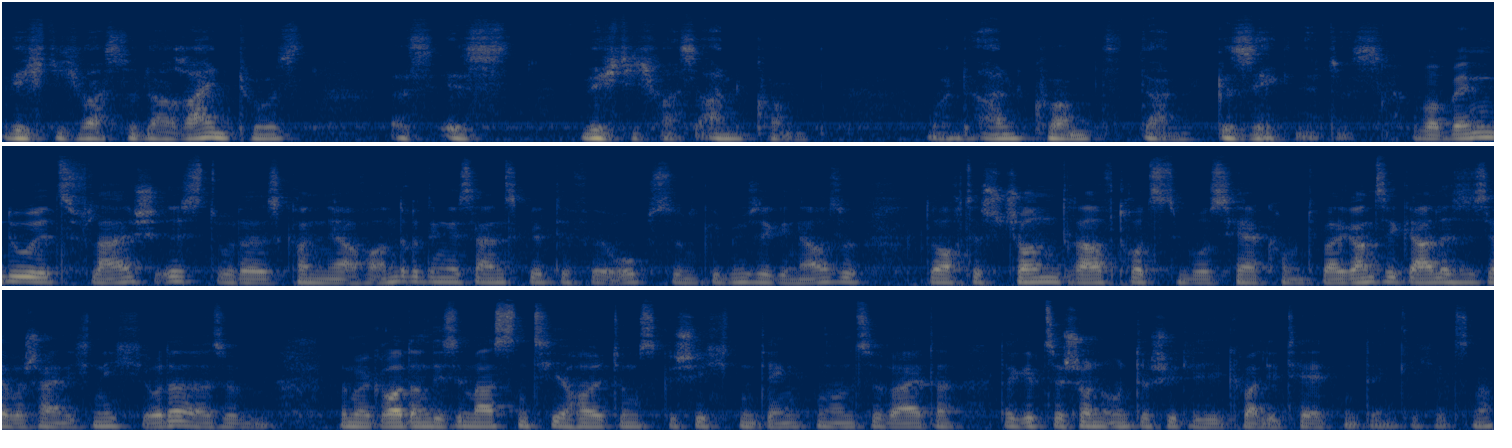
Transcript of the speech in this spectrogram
wichtig, was du da reintust, es ist wichtig, was ankommt. und ankommt, dann gesegnetes. Aber wenn du jetzt Fleisch isst, oder es kann ja auch andere Dinge sein, es gilt ja für Obst und Gemüse genauso, du achtest schon drauf trotzdem, wo es herkommt. Weil ganz egal ist es ja wahrscheinlich nicht, oder? Also wenn wir gerade an diese Massentierhaltungsgeschichten denken und so weiter, da gibt es ja schon unterschiedliche Qualitäten, denke ich jetzt. Ne?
